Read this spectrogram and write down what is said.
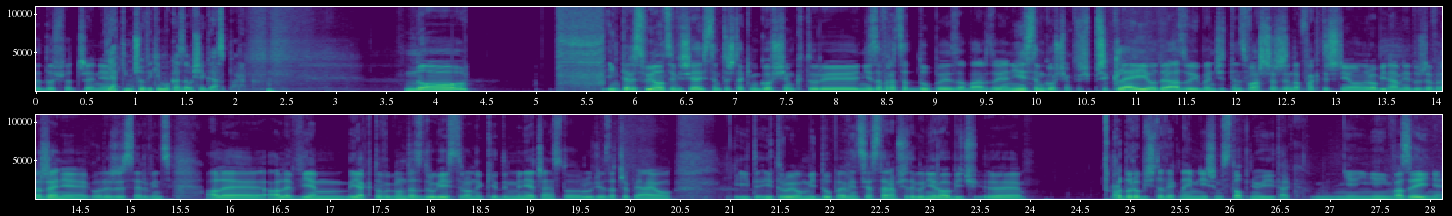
e, doświadczenie. Jakim człowiekiem okazał się Gaspar? No, interesującym. Wiesz, ja jestem też takim gościem, który nie zawraca dupy za bardzo. Ja nie jestem gościem, który się przyklei od razu i będzie ten, zwłaszcza, że no, faktycznie on robi na mnie duże wrażenie jako reżyser, więc, ale, ale wiem, jak to wygląda z drugiej strony, kiedy mnie często ludzie zaczepiają i, i trują mi dupę, więc ja staram się tego nie robić. E, albo robić to w jak najmniejszym stopniu i tak nie, nieinwazyjnie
